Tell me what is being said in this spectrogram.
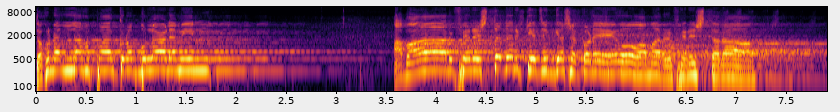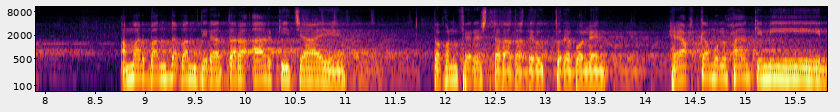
তখন আল্লাহ পাক রব্বুল আলামিন আবার ফেরেশতাদেরকে জিজ্ঞাসা করে, ও আমার ফেরেশতারা, আমার বান্দা বান্দিরা তারা আর কি চায়? তখন ফেরেশতারা তাদের উত্তরে বলেন, হে আহকামুল হাকিমিন,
